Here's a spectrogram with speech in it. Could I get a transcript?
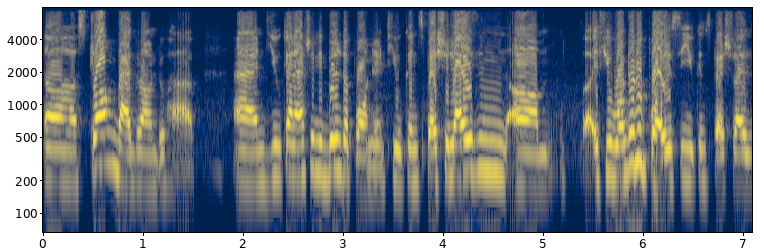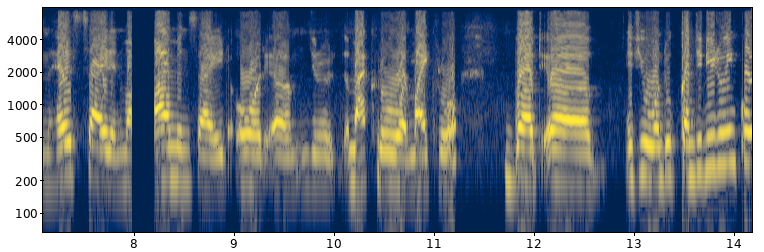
uh, strong background to have and you can actually build upon it. You can specialize in, um, if you want to do policy, you can specialize in the health side, environment side, or um, you know macro or micro. But uh, if you want to continue doing core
